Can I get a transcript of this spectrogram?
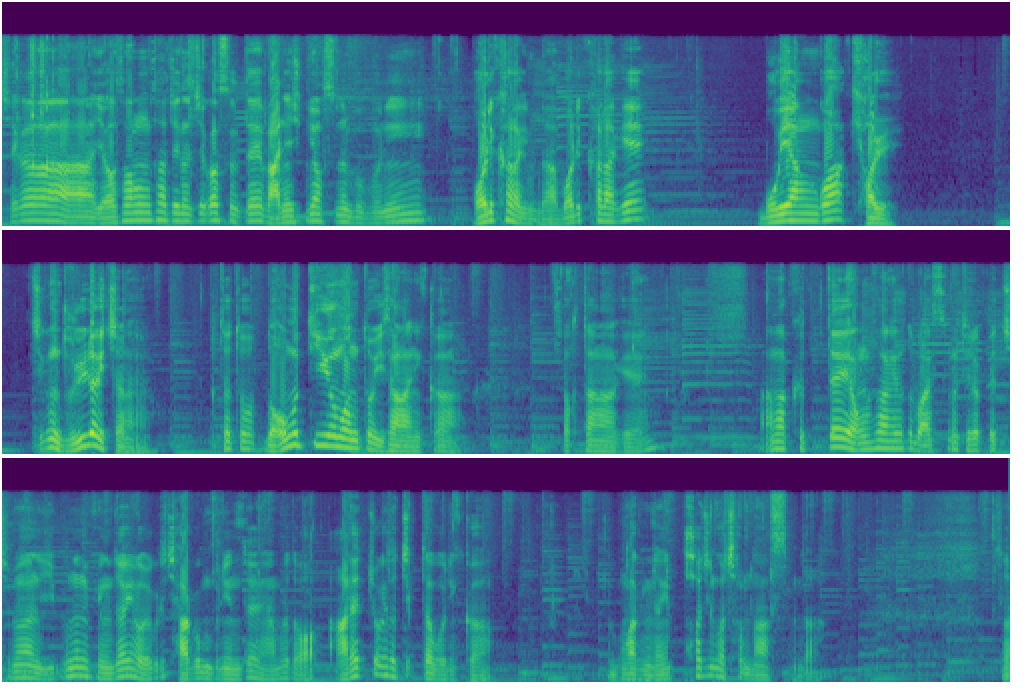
제가 여성 사진을 찍었을 때 많이 신경 쓰는 부분이 머리카락입니다. 머리카락의 모양과 결. 지금 눌려 있잖아요. 또 너무 띄우면 또 이상하니까 적당하게. 아마 그때 영상에서도 말씀을 드렸겠지만 이분은 굉장히 얼굴이 작은 분인데 아무래도 아래쪽에서 찍다 보니까 뭔가 굉장히 퍼진 것처럼 나왔습니다. 자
